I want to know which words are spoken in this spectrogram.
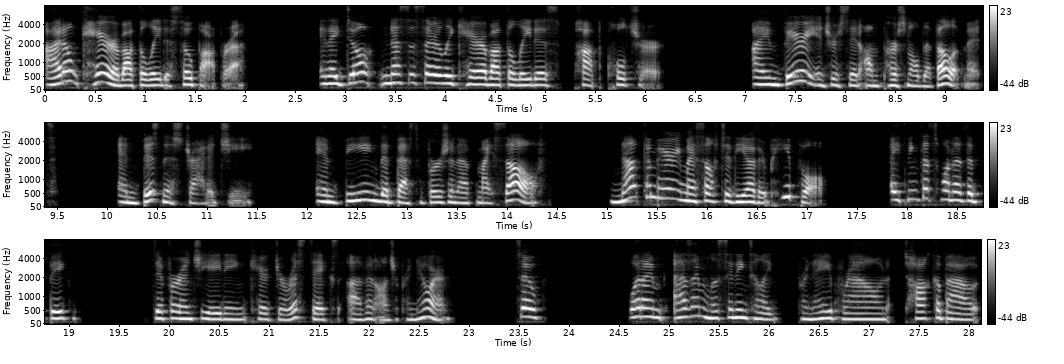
I don't care about the latest soap opera. And I don't necessarily care about the latest pop culture. I am very interested on personal development and business strategy and being the best version of myself, not comparing myself to the other people. I think that's one of the big differentiating characteristics of an entrepreneur. So, what I'm as I'm listening to like Brene Brown talk about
